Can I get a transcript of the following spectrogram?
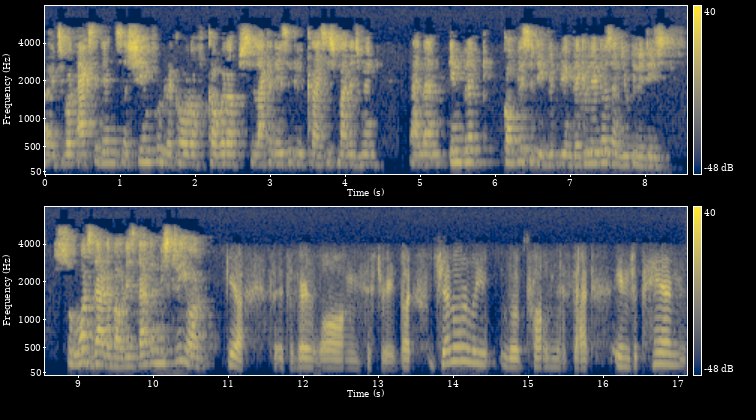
uh, it's about accidents, a shameful record of cover-ups, lackadaisical crisis management, and an inbred complicity between regulators and utilities. So what's that about? Is that a mystery or? Yeah, it's a very long history, but generally the problem is that in Japan,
